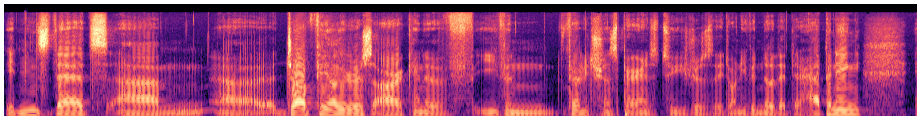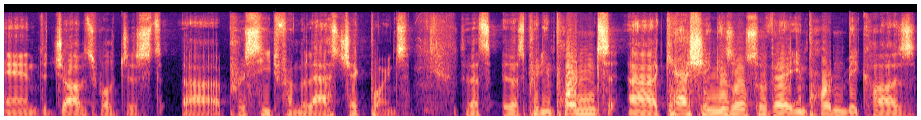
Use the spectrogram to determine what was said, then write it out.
it means that um, uh, job failures are kind of even fairly transparent transparent to users. They don't even know that they're happening, and the jobs will just uh, proceed from the last checkpoint. So that's that's pretty important. Uh, caching is also very important because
